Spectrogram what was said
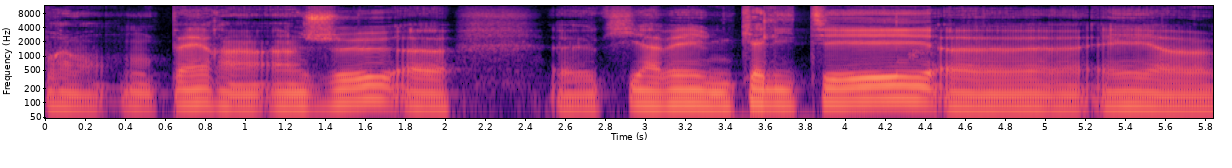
vraiment. On perd un jeu euh, qui avait une qualité euh, et euh,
